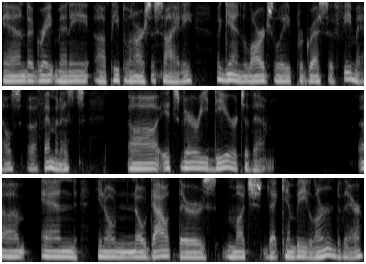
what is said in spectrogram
and a great many uh, people in our society, again, largely progressive females, uh, feminists, uh, it's very dear to them. Um, and, you know, no doubt there's much that can be learned there.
